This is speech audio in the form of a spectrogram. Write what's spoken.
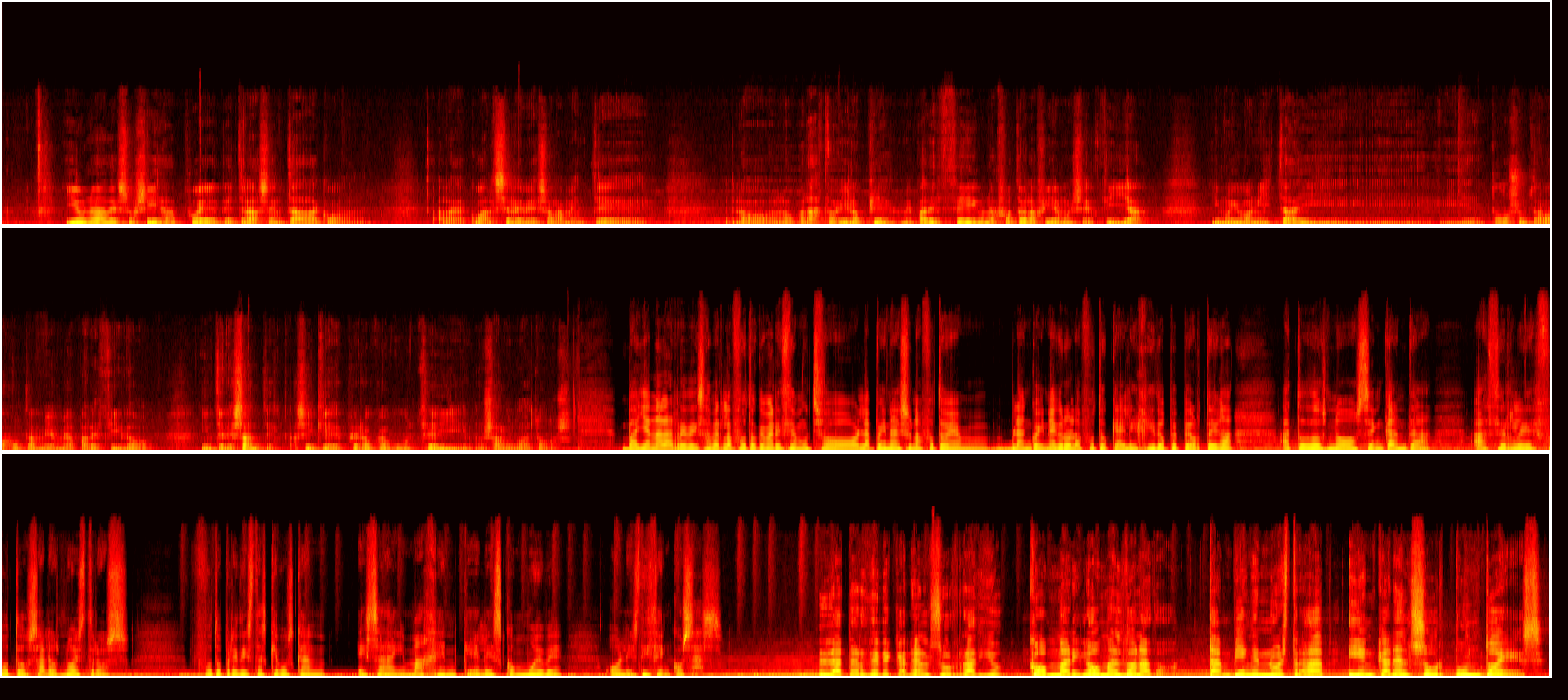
y una de sus hijas pues detrás sentada con a la cual se le ve solamente los, brazos y los pies. Me parece una fotografía muy sencilla y muy bonita y, todo su trabajo también me ha parecido interesante. Así que espero que os guste y un saludo a todos. Vayan a las redes a ver la foto que merece mucho la pena. Es una foto en blanco y negro, la foto que ha elegido Pepe Ortega. A todos nos encanta hacerle fotos a los nuestros. Fotoperiodistas que buscan esa imagen que les conmueve o les dicen cosas. La tarde de Canal Sur Radio con Mariló Maldonado. También en nuestra app y en canalsur.es.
